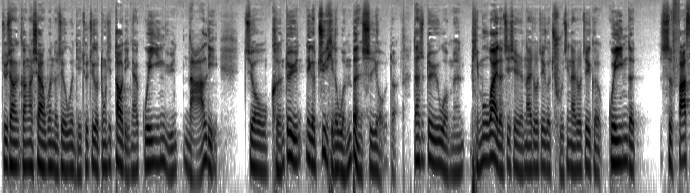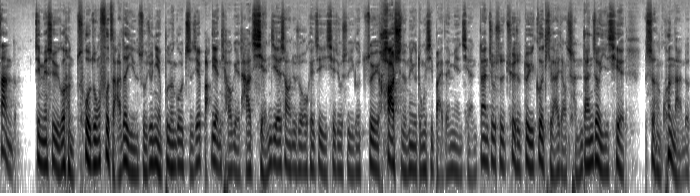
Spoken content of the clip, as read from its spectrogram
就像刚刚夏问的这个问题，就这个东西到底应该归因于哪里？就可能对于那个具体的文本是有的，但是对于我们屏幕外的这些人来说，这个处境来说，这个归因的是发散的。这里面是有一个很错综复杂的因素，就你也不能够直接把链条给它衔接上，就说 OK，这一切就是一个最 harsh 的那个东西摆在面前。但就是确实对于个体来讲，承担这一切是很困难的。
